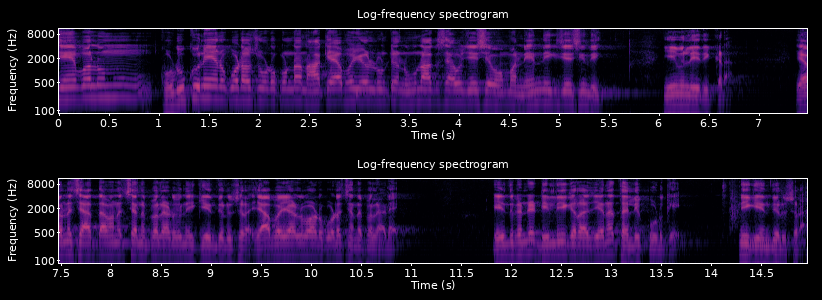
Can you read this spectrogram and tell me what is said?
సేవలను కొడుకు నేను కూడా చూడకుండా నాకు యాభై ఏళ్ళు ఉంటే నువ్వు నాకు సేవ చేసేవమ్మా నేను నీకు చేసింది. ఏమీ లేదు ఇక్కడ. ఏమైనా చేద్దామన్నా చిన్నపిల్లాడు నీకేం తెలుసురా? యాభై ఏళ్ళ వాడు కూడా చిన్నపిల్లాడే. ఎందుకంటే ఢిల్లీకి రాజైనా తల్లి కొడుకే. నీకేం తెలుసురా?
